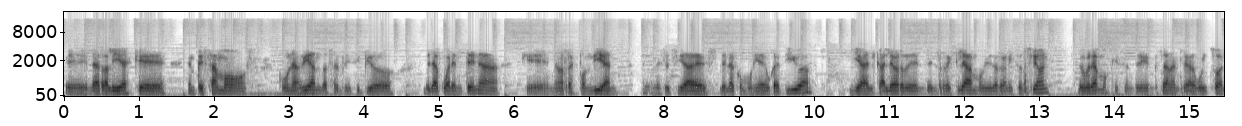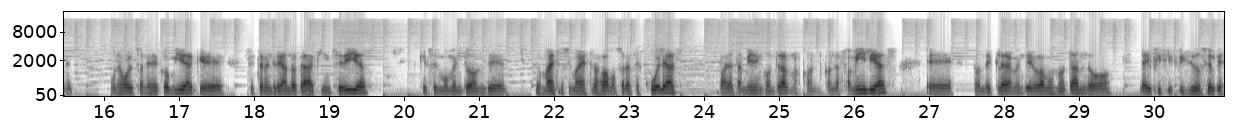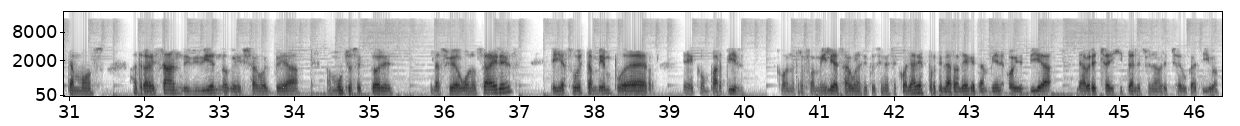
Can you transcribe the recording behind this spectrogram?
Eh, la realidad es que empezamos con unas viandas al principio de la cuarentena que no respondían a las necesidades de la comunidad educativa y al calor del, reclamo y de la organización logramos que se entre- empezaran a entregar bolsones, unos bolsones de comida que se están entregando cada 15 días, que es el momento donde los maestros y maestras vamos a las escuelas para también encontrarnos con, las familias, eh, donde claramente vamos notando la difícil crisis social que estamos atravesando y viviendo, que ya golpea a muchos sectores la ciudad de Buenos Aires, y a su vez también poder eh, compartir con nuestras familias algunas situaciones escolares, porque la realidad es que también hoy en día la brecha digital es una brecha educativa.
